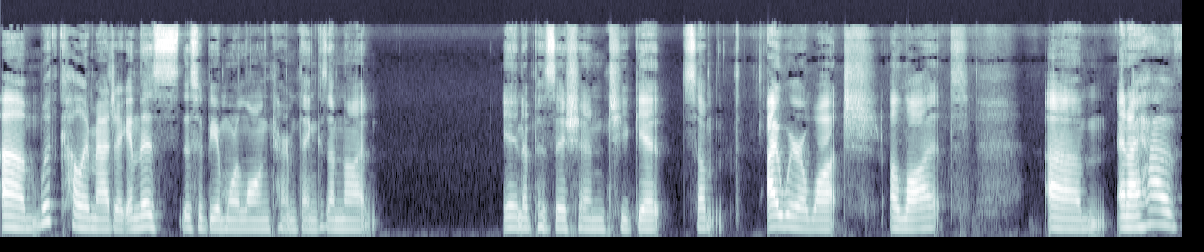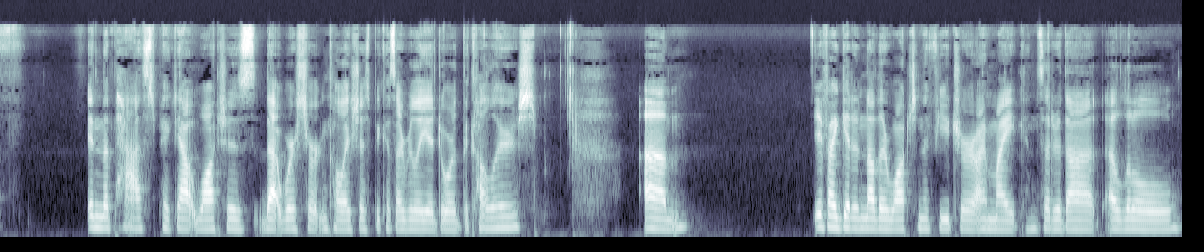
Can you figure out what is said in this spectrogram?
um with color magic and this this would be a more long term thing because i'm not in a position to get some i wear a watch a lot um and i have in the past picked out watches that were certain colors just because i really adored the colors. Um if i get another watch in the future i might consider that a little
